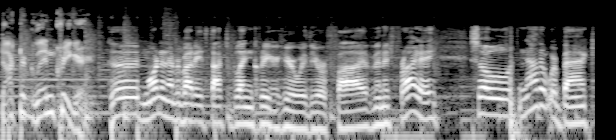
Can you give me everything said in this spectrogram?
Dr. Glenn Krieger. Good morning, everybody. It's Dr. Glenn Krieger here with your 5 Minute Friday. So, now that we're back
